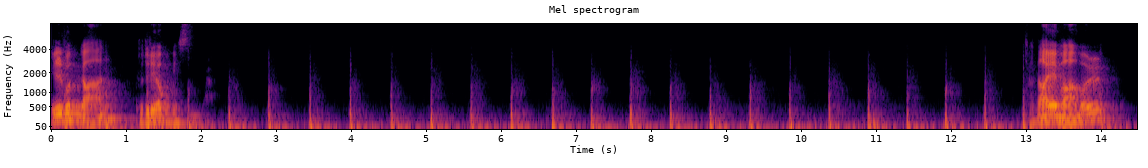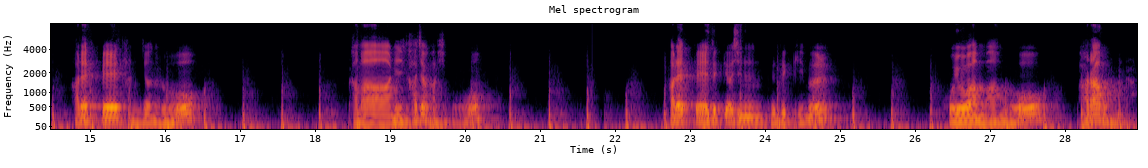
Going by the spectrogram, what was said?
1분간 두드려 보겠습니다. 자, 나의 마음을 아랫배 단전으로 가만히 가져가시고 아랫배에 느껴지는 그 느낌을 고요한 마음으로 바라봅니다.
